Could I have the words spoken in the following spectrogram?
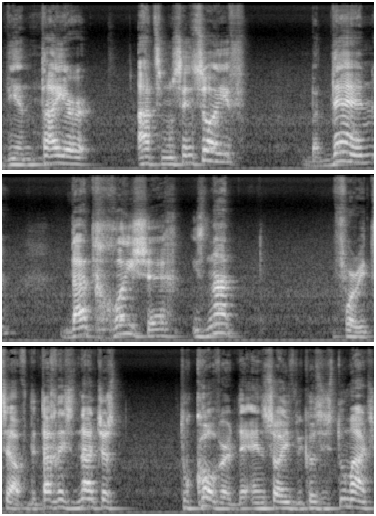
the entire atzmus and soif. But then, that choishech is not for itself. The talis is not just to cover the Ein Soif because it's too much,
